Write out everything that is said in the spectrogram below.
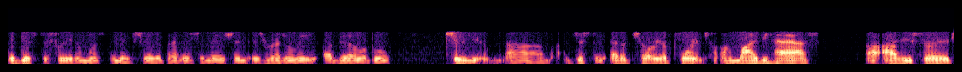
the Gist of Freedom wants to make sure that that information is readily available to you. Um, just an editorial point on my behalf, uh, I referred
